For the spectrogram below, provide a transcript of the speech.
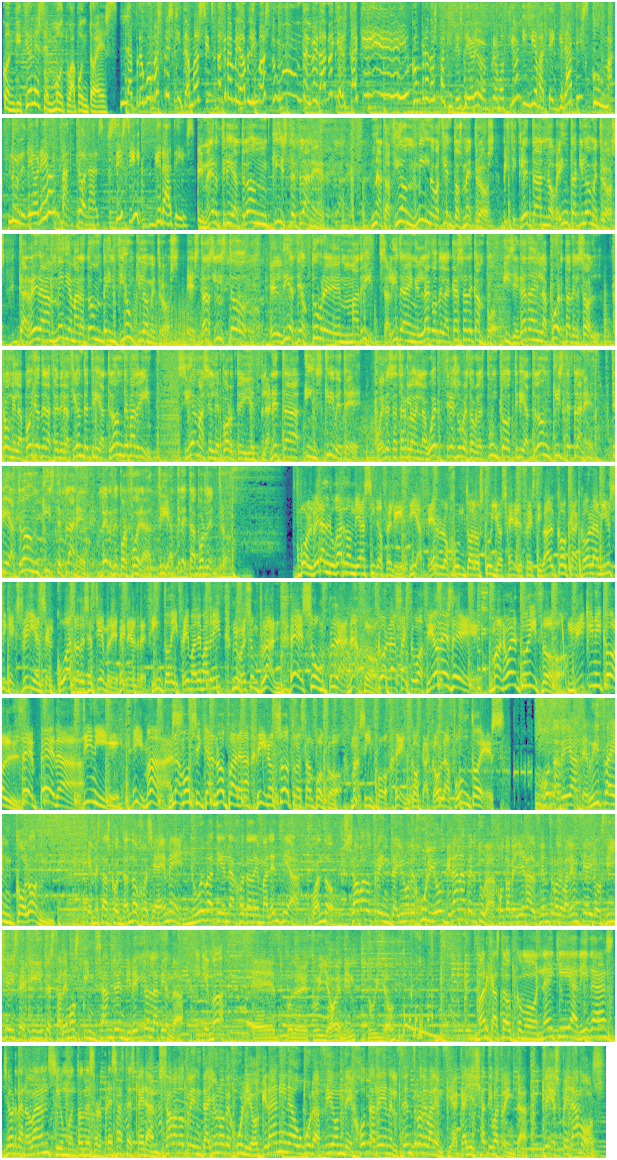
Condiciones en Mutua.es. La promo más fresquita, más instagrameable y más mmm, del verano ya está aquí. Compra dos paquetes de Oreo en promoción y llévate gratis un McFlurry de Oreo en McDonald's. Sí, sí, gratis. Primer triatlón Kiss the Planet. Natación 1900 metros. Bicicleta 90 kilómetros. Carrera media maratón 21 kilómetros. ¿Estás listo? El 10 de octubre en Madrid. Salida en el lago de la Casa de Campo y llegada en la Puerta del Sol. Con el apoyo de la Federación de Triatlón de Madrid. Si amas el deporte y el planeta, inscríbete. Puedes hacerlo en la web www.triatlón Kiss the the Planet. Verde por fuera, triatleta por dentro. Volver al lugar donde has sido feliz y hacerlo junto a los tuyos en el Festival Coca-Cola Music Experience el 4 de septiembre en el recinto de IFEMA de Madrid no es un plan, es un planazo. Con las actuaciones de Manuel Turizo, Nicky Nicole, Cepeda, Tini y más. La música no para y nosotros tampoco. Más info en coca-cola.es. JD aterriza en Colón. ¿Qué me estás contando, José A.M.? ¿Nueva tienda JD en Valencia? ¿Cuándo? Sábado 31 de julio, gran apertura. JD llega al centro de Valencia y los DJs de Hit estaremos pinchando en directo en la tienda. ¿Y quién va? Eh, pues, tú y yo, Emil, tú y yo. Marcas top como Nike, Adidas, Jordan Vans y un montón de sorpresas te esperan. Sábado 31 de julio, gran inauguración de JD en el centro de Valencia, calle Shativa 30. ¡Te esperamos!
